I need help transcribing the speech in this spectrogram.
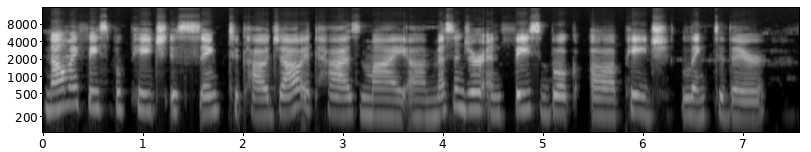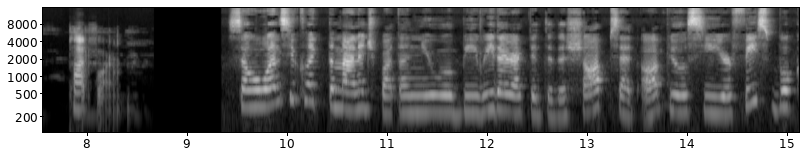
Now my Facebook page is synced to Kaojao. It has my uh, Messenger and Facebook uh, page linked to their platform. So once you click the manage button, you will be redirected to the shop setup. You will see your Facebook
